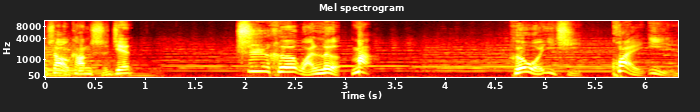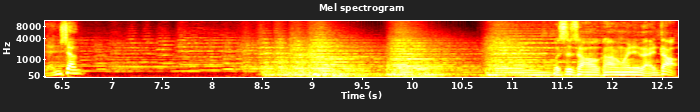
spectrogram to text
少康时间，吃喝玩乐骂，和我一起快意人生。我是赵少康，欢迎来到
